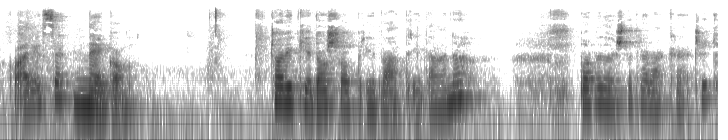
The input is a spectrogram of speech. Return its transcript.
pokvario se, nego čovjek je došao prije 2-3 dana, pogledao je što treba krečit,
